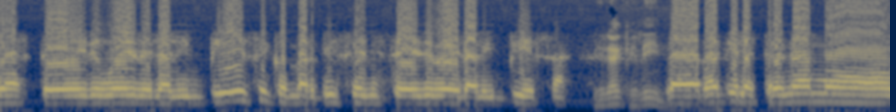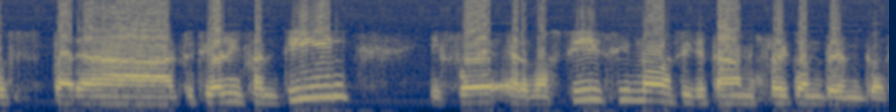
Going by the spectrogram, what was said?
sea este héroe de la limpieza y convertirse en este héroe de la limpieza. Mirá qué lindo. La verdad que la estrenamos para el Festival Infantil y fue hermosísimo, así que estábamos muy contentos.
